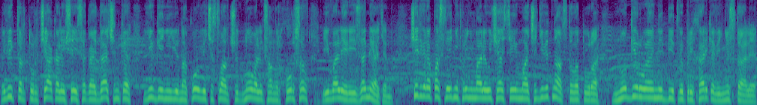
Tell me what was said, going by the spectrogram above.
Виктор Турчак, Алексей Сагайдаченко, Евгений Юнаков, Вячеслав Чуднов, Александр Хурсов и Валерий Замятин. Четверо последних принимали участие в матче 19-го тура, но героями битвы при Харькове не стали.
